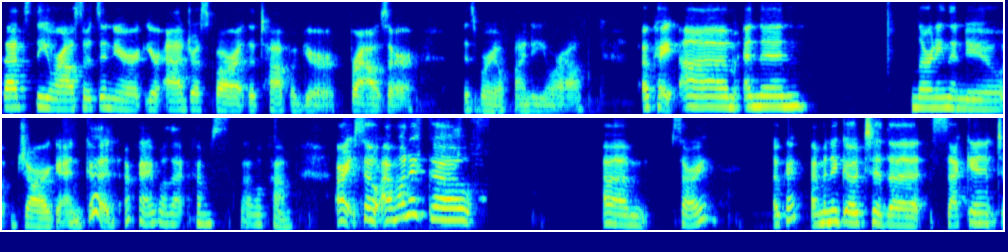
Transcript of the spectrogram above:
that's the URL. So it's in your your address bar at the top of your browser is where you'll find a URL. Okay, um, and then learning the new jargon. Good. Okay, well that comes, that will come. All right, so I want to go, um, sorry. Okay, I'm going to go to the second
